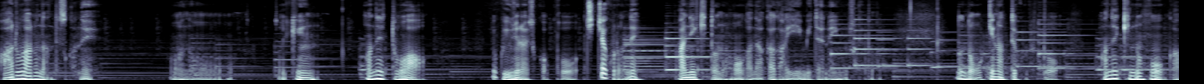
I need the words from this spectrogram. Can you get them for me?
あるあるなんですかね。あの、最近、姉とは、よく言うじゃないですか、こう、ちっちゃい頃ね、兄貴との方が仲がいいみたいな言うんですけど、どんどん大きなってくると、姉貴の方が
